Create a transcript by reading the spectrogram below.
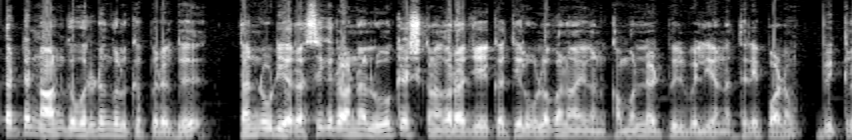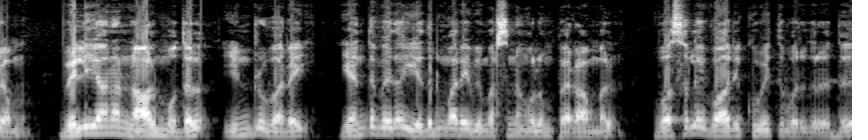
கிட்டத்தட்ட நான்கு வருடங்களுக்கு பிறகு தன்னுடைய ரசிகரான லோகேஷ் கனகராஜ் இயக்கத்தில் உலகநாயகன் கமல் நட்பில் வெளியான திரைப்படம் விக்ரம் வெளியான நாள் முதல் இன்று வரை எந்தவித எதிர்மறை விமர்சனங்களும் பெறாமல் வசூலை வாரி குவித்து வருகிறது.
